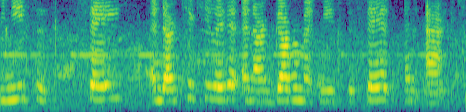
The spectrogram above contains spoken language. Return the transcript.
We need to say and articulate it, and our government needs to say it and act.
